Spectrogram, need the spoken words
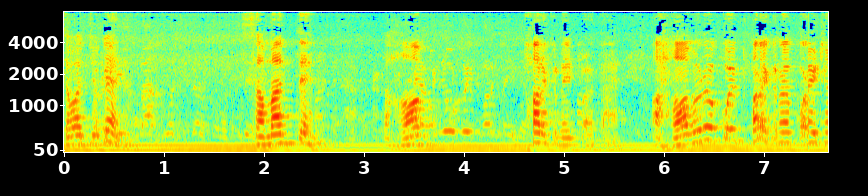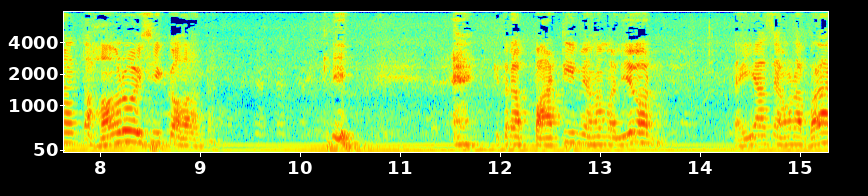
समझ चुके हैं? ना? समझते हैं। तो हम फ़र्क नहीं पड़ता है। आ हमरो कोई फ़र्क न पड़े तो हमरो ऐसी कहत कि कितना पार्टी में हम अलियो न। तहिया से हमरा बड़ा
